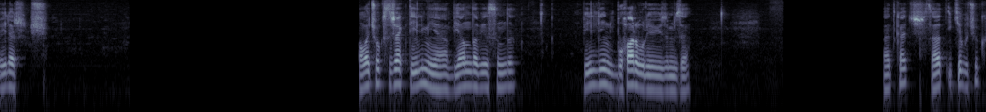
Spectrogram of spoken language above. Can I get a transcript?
Beyler. şş. Hava çok sıcak değil mi ya? Bir anda bir ısındı. Bildiğin buhar vuruyor yüzümüze. Saat kaç? Saat iki buçuk.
